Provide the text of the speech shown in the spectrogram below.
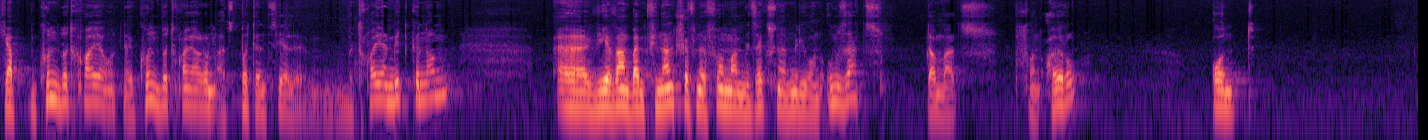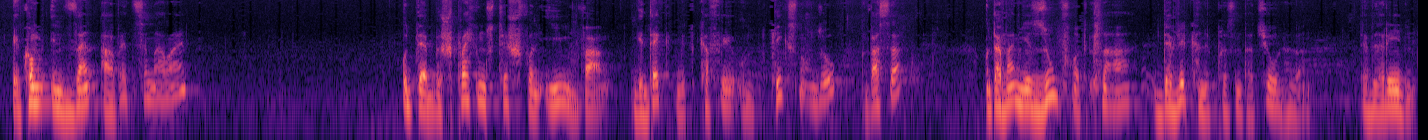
Ich habe einen Kundenbetreuer und eine Kundenbetreuerin als potenzielle Betreuer mitgenommen. Äh, wir waren beim Finanzchef einer Firma mit 600 Millionen Umsatz, damals von Euro. Und wir kommen in sein Arbeitszimmer rein und der Besprechungstisch von ihm war gedeckt mit Kaffee und Keksen und so, Wasser. Und da war mir sofort klar, der will keine Präsentation hören, der will reden.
